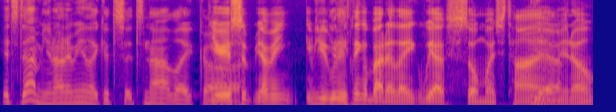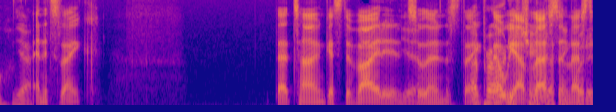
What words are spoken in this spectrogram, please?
It's them. You know what I mean? Like it's it's not like uh, You're. I mean, if you really think about it, like we have so much time, Yeah. you know, Yeah. and it's like that time gets divided. Yeah. So then it's like that we have change, less and less what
